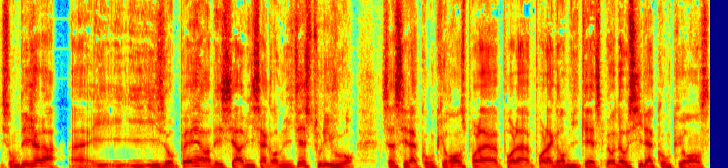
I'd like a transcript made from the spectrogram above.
Ils sont déjà là. hein. Ils, ils- ils opèrent des services à grande vitesse tous les jours. Ça, c'est la concurrence pour la, pour, la, pour la grande vitesse. Mais on a aussi la concurrence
